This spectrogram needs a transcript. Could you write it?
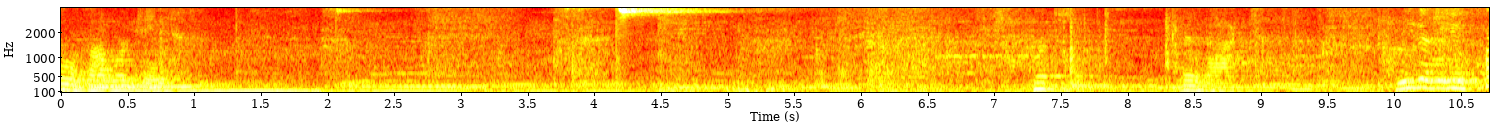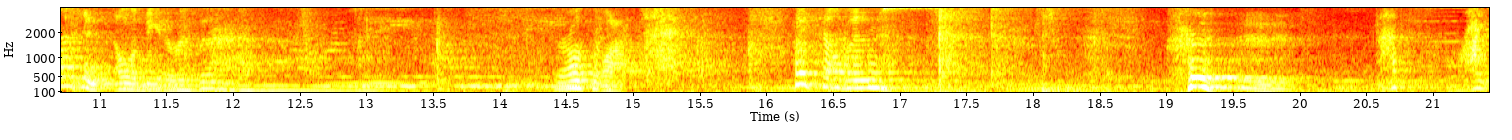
Oh, it's not working. They're locked. These are the apartment elevators. They're also locked. Hotel then. That's right.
